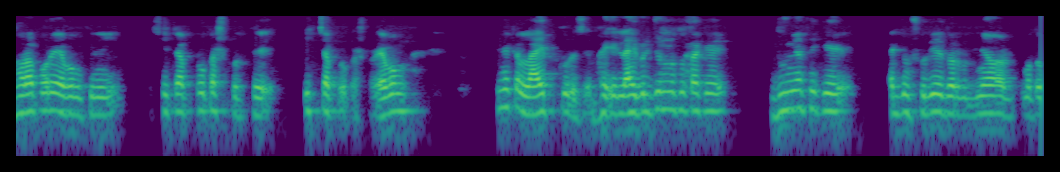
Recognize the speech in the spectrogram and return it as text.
ধরা পড়ে এবং তিনি সেটা প্রকাশ করতে ইচ্ছা প্রকাশ করে এবং তিনি একটা লাইভ করেছে। ভাই, এই লাইভের জন্য তো তাকে দুনিয়া থেকে একদম সরিয়ে নেওয়ার মতো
